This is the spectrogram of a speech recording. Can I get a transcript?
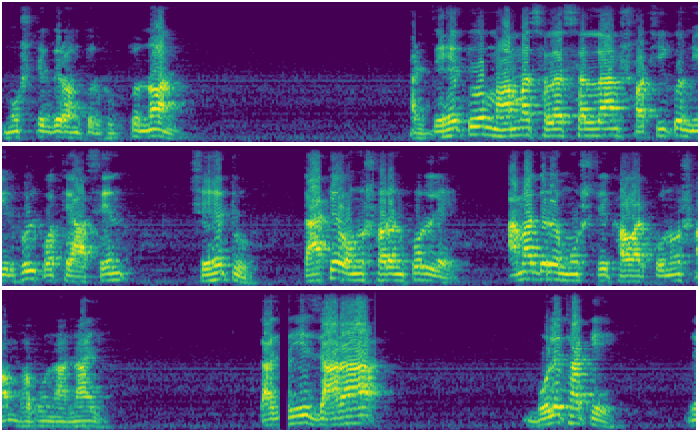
মুশ্রিকদের অন্তর্ভুক্ত নন। আর যেহেতু মোহাম্মদ সাল্লাহ সাল্লাম সঠিক ও নির্ভুল পথে আছেন, সেহেতু তাকে অনুসরণ করলে আমাদেরও মুশ্রিক হওয়ার কোনো সম্ভাবনা নাই। কাজে যারা বলে থাকে যে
